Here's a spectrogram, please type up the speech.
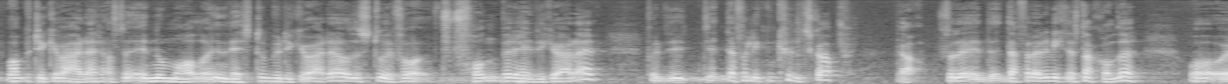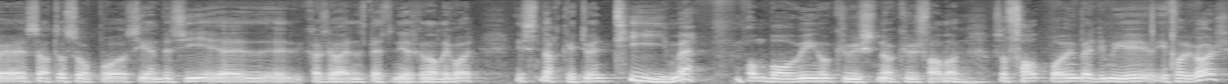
man burde ikke være der. Altså, en normal investor burde ikke være der, og det store fond bør heller ikke være der. For det, det er for liten kunnskap. Ja, så det, Derfor er det viktig å snakke om det. Og, og Jeg satt og så på CNBC, eh, kanskje verdens beste nyhetskanal i går. De snakket jo en time om Boeing og kursen og kursfallet. Så falt Boeing veldig mye i, i forgårs.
